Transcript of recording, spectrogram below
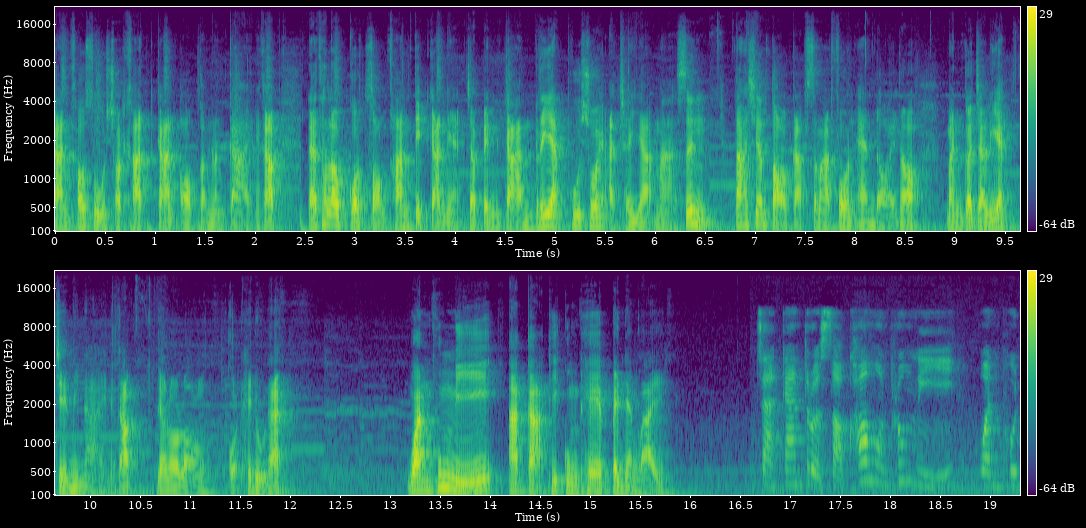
การเข้าสู่ช็อตคัทการออกกำลังกายนะครับ และถ้าเรากด 2 ครั้งติดกันเนี่ยจะเป็นการเรียกผู้ช่วยอัจฉริยะมา ซึ่งต้าเชื่อมต่อกับสมาร์ทโฟน Android เนาะ มันก็จะเรียก Gemini นะครับ เดี๋ยวเราลองกดให้ดูนะ วันพรุ่งนี้อากาศที่กรุงเทพเป็นอย่างไร จากการตรวจสอบข้อมูลพรุ่งนี้ วันพุธ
